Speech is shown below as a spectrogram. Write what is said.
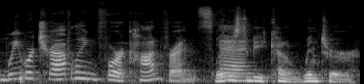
We were traveling for a conference. Well, it used to be kind of winter.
